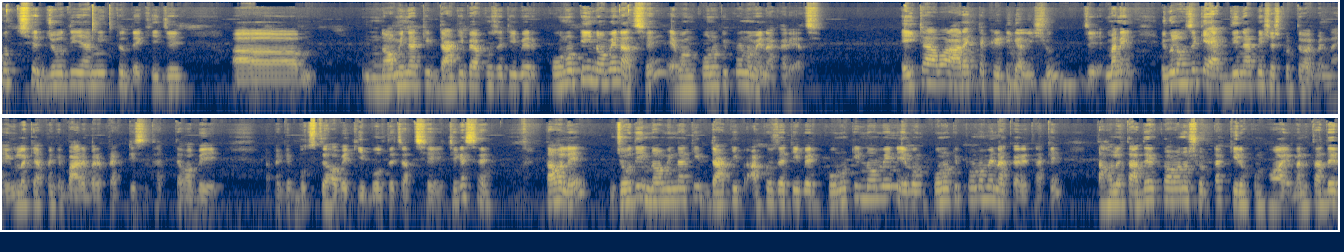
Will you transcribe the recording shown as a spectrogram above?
হচ্ছে যদি আমি একটু দেখি যে নমিনাটিভ ডাটিভ অ্যাকুজেটিভের কোনোটি নমেন আছে এবং কোনোটি প্রোনোমেন আকারে আছে। এইটা আবার আরেকটা ক্রিটিক্যাল ইস্যু যে মানে এগুলো হচ্ছে কি একদিন আপনি শেষ করতে পারবেন না। এগুলোকে আপনাকে বারে বারে প্র্যাকটিসে থাকতে হবে, আপনাকে বুঝতে হবে কি বলতে চাচ্ছে, ঠিক আছে? তাহলে যদি নমিনাটিভ ডাটিভ অ্যাকুজেটিভের কোনোটি নমেন এবং কোনোটি প্রোনোমেন আকারে থাকে, তাহলে তাদের ক্রমানুসারটা কীরকম হয়? মানে তাদের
